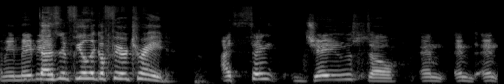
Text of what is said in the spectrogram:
I mean, maybe it Doesn't feel like a fair trade. I think Jey Uso and and and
